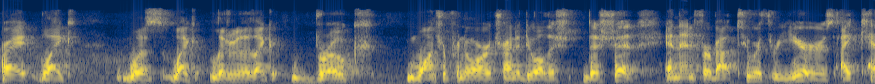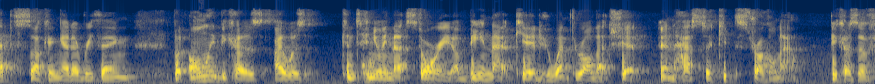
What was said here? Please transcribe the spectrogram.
right? Like was like literally like broke entrepreneur trying to do all this this shit. And then for about 2 or 3 years I kept sucking at everything but only because I was continuing that story of being that kid who went through all that shit and has to struggle now because of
